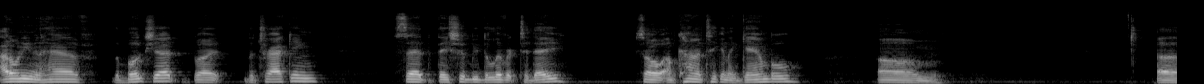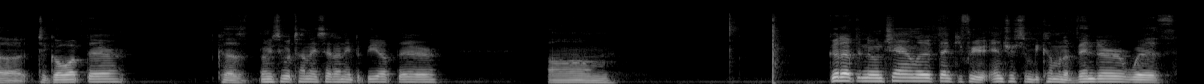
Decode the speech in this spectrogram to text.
I don't even have the books yet, but the tracking said that they should be delivered today. So I'm kind of taking a gamble um uh to go up there cuz let me see what time they said I need to be up there. Um Good afternoon, Chandler. Thank you for your interest in becoming a vendor with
